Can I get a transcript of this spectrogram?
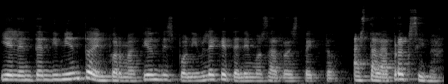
y el entendimiento e información disponible que tenemos al respecto. Hasta la próxima.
